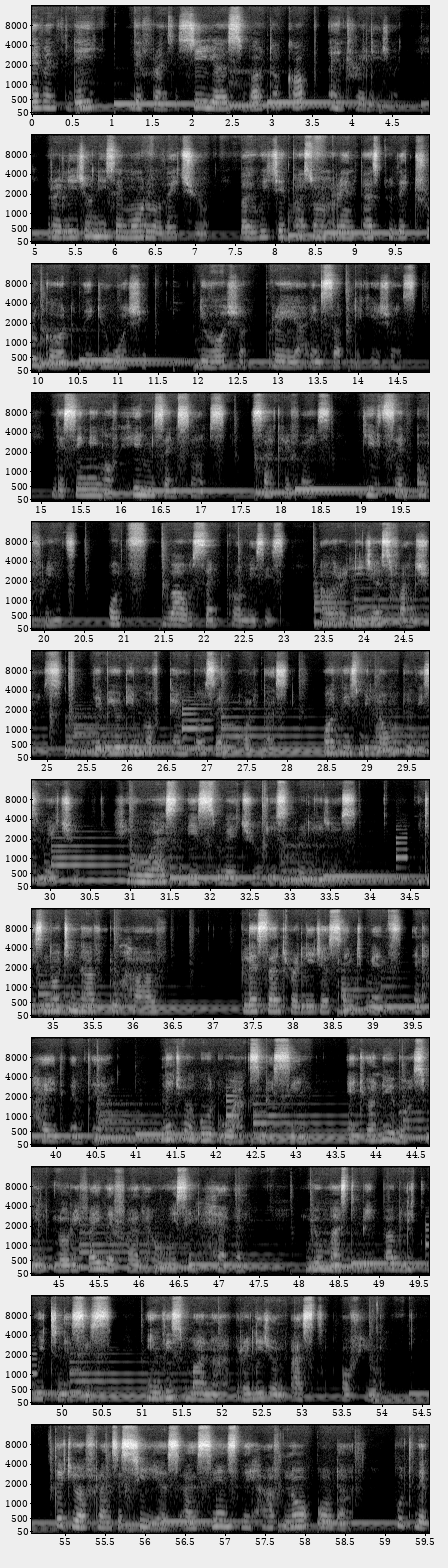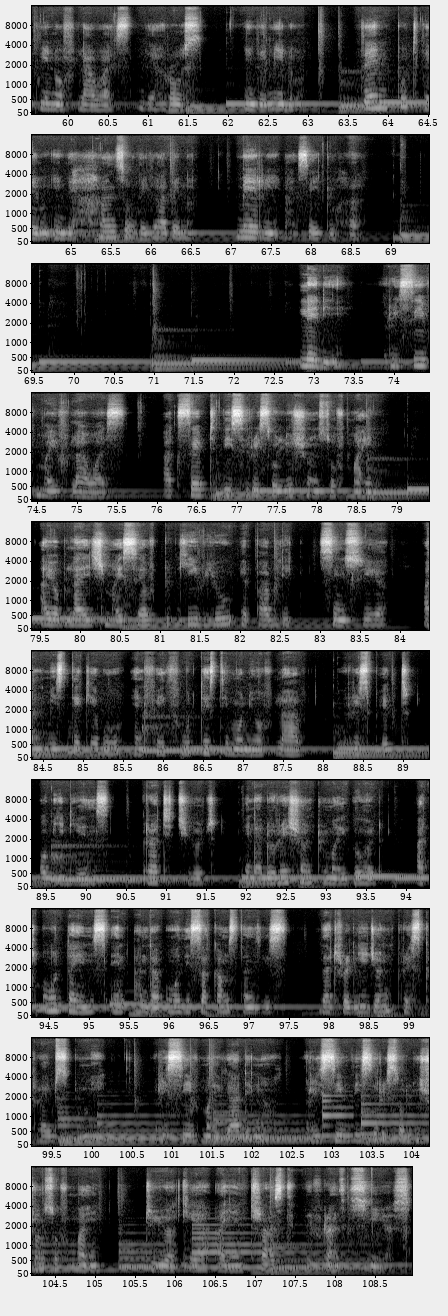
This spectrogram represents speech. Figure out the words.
11th day, the Francesillas Buttercup and Religion. Religion is a moral virtue by which a person renders to the true God the due worship, devotion, prayer, and supplications, the singing of hymns and psalms, sacrifice, gifts and offerings, oaths, vows, and promises, our religious functions, the building of temples and altars. All these belong to this virtue. He who has this virtue is religious. It is not enough to have pleasant religious sentiments and hide them there. Let your good works be seen, and your neighbors will glorify the Father who is in heaven. You must be public witnesses. In this manner, religion asks of you. Take your Francesillas, and since they have no order, put the queen of flowers, the rose, in the middle. Then put them in the hands of the gardener, Mary, and say to her, Lady, receive my flowers. Accept these resolutions of mine. I oblige myself to give you a public, sincere, unmistakable, and faithful testimony of love, respect, obedience, gratitude, and adoration to my God at all times and under all the circumstances that religion prescribes to me. Receive my gardener, receive these resolutions of mine. To your care I entrust the Francesillas.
